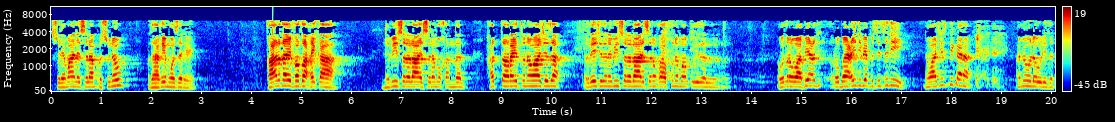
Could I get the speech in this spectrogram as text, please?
سليمان عليه السلام اسنو داغه وزره وي قال دا فضحك نبی صلی الله علیه وسلم خندل حتا رايت نواجزه تر دې چې د نبی صلی الله علیه وسلم غاښونه ما ویدل او در وابع رباعي دی به پسې څه دي نواجز دي کنه امه ولولیدل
